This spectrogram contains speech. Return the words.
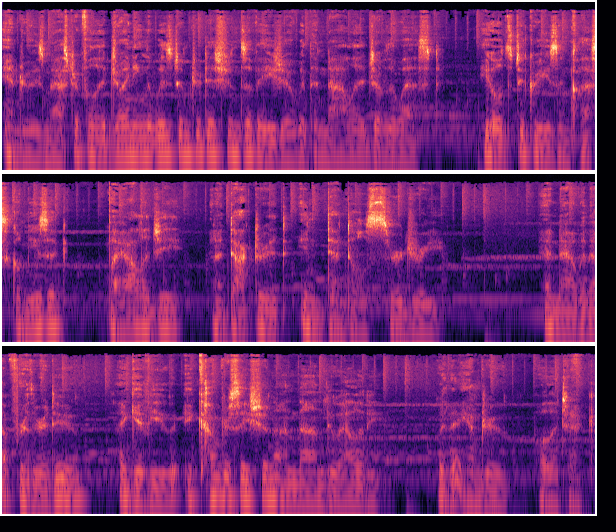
Andrew is masterful at joining the wisdom traditions of Asia with the knowledge of the West. He holds degrees in classical music, biology, and a doctorate in dental surgery. And now, without further ado, I give you a conversation on non duality with Andrew Holecek.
